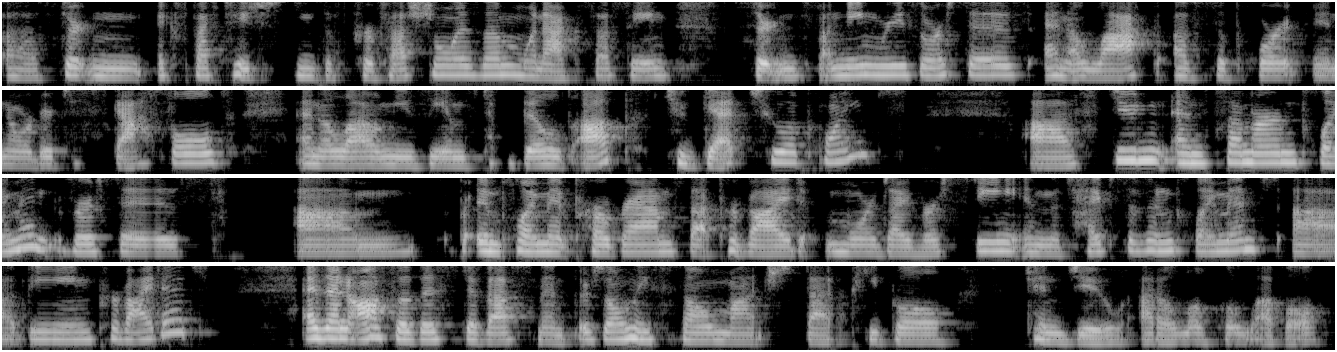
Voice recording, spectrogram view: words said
uh, certain expectations of professionalism when accessing certain funding resources, and a lack of support in order to scaffold and allow museums to build up to get to a point. Uh, student and summer employment versus um, employment programs that provide more diversity in the types of employment uh, being provided. And then also this divestment, there's only so much that people can do at a local level.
